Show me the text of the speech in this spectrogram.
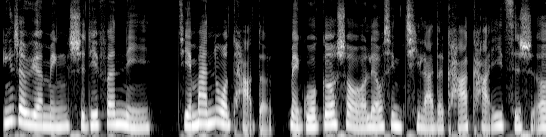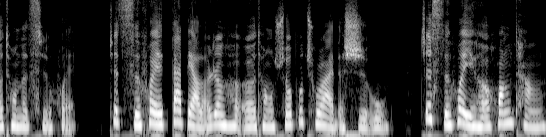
因着原名史蒂芬妮·杰曼诺塔的美国歌手而流行起来的“卡卡”一词是儿童的词汇。这词汇代表了任何儿童说不出来的事物。这词汇也和荒唐、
